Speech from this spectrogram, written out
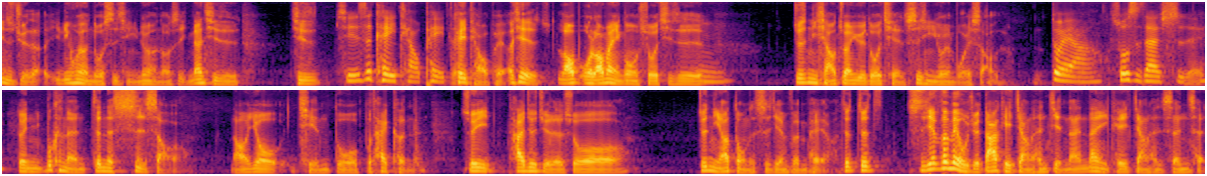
一直觉得一定会很多事情，一定有很多事情，但其实。其实其实是可以调配的，可以调配，而且老我老板也跟我说，其实就是你想要赚越多钱，事情永远不会少的。对啊，说实在是哎，对你不可能真的事少，然后又钱多，不太可能。所以他就觉得说，就是你要懂得时间分配啊。这这时间分配，我觉得大家可以讲的很简单，但也可以讲的很深层。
